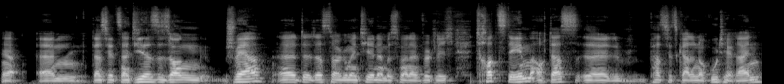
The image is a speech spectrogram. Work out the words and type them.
Ja. Ja, ähm, das ist jetzt nach dieser Saison schwer, äh, das zu argumentieren. Da muss man dann wirklich trotzdem, auch das äh, passt jetzt gerade noch gut hier rein,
